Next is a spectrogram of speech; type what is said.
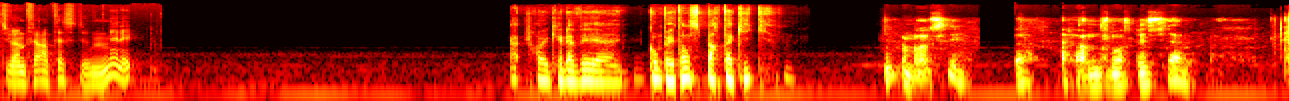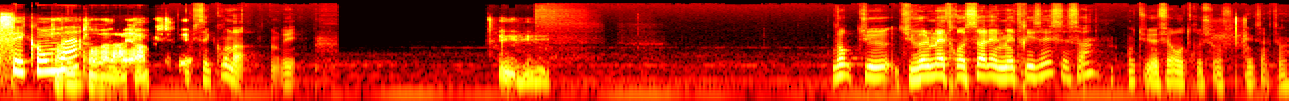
Tu vas me faire un test de mêlée. Ah, je croyais qu'elle avait euh, une compétence spartakique. Moi aussi. Elle a un mouvement spécial. C'est combat. tour vers l'arrière. C'est combat. Oui. Donc tu, tu veux le mettre au sol et le maîtriser, c'est ça? Ou tu veux faire autre chose Exactement?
